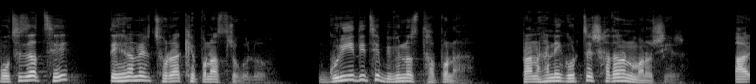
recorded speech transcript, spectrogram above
পৌঁছে যাচ্ছে তেহরানের ছোড়া ক্ষেপণাস্ত্রগুলো গুড়িয়ে দিচ্ছে বিভিন্ন স্থাপনা। প্রাণহানি ঘটছে সাধারণ মানুষের। আর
